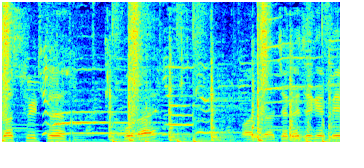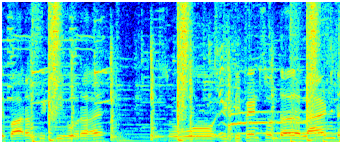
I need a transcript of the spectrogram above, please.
दस फीट हो रहा है और जगह जगह पे बारह फीट भी हो रहा है। तो वो it depends on the land,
